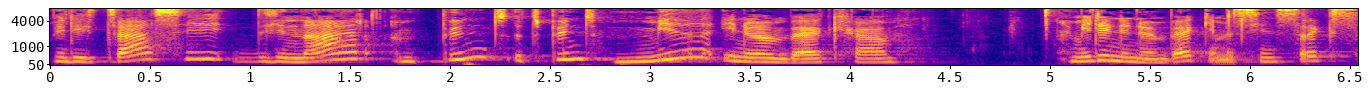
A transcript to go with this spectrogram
meditatie die naar een punt, het punt midden in je buik gaat. Midden in je buik. En misschien straks,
